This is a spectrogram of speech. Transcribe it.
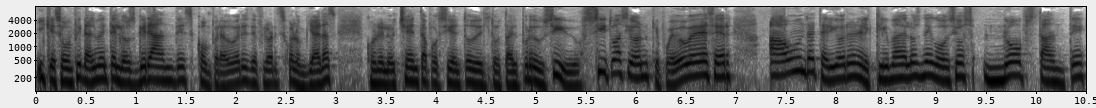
y que son finalmente los grandes compradores de flores colombianas con el 80% del total producido, situación que puede obedecer a un deterioro en el clima de los negocios. No obstante,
